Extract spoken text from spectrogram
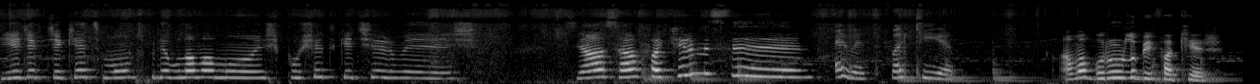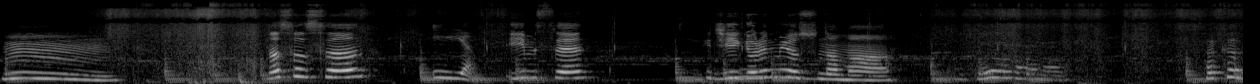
Giyecek ceket, mont bile bulamamış. Poşet geçirmiş. Ya sen fakir misin? Evet. Bakayım. Ama gururlu bir fakir. Hmm. Nasılsın? İyiyim. İyi misin? Hiç iyi görünmüyorsun ama. Sakın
